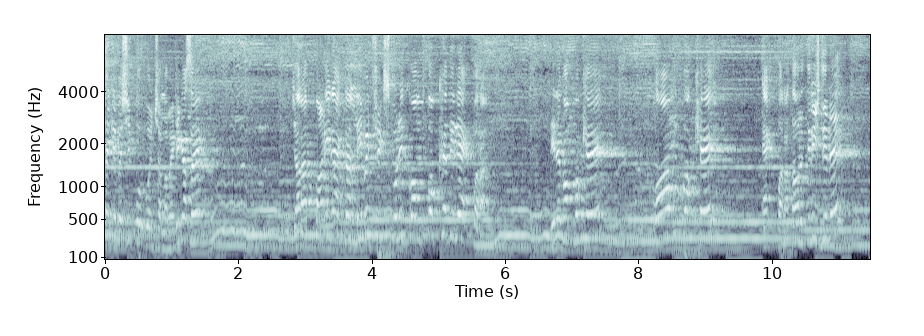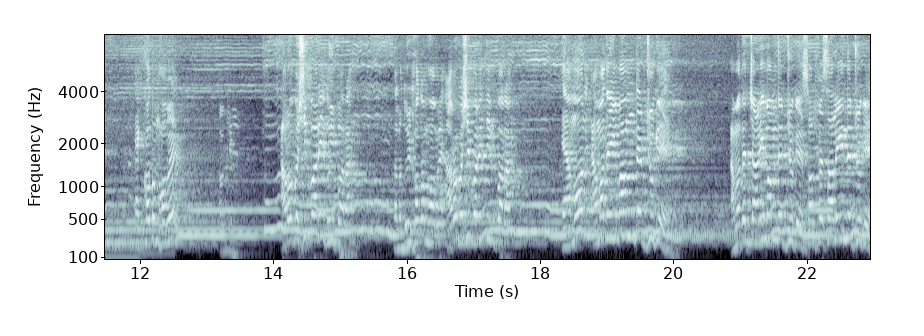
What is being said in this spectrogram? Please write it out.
থেকে বেশি পড়ব ইনশাল্লাহ ভাই, ঠিক আছে? যারা পারি না একটা লিমিট ফিক্স করি, কমপক্ষে দিনে এক পারা। দিনে কমপক্ষে কমপক্ষে এক পারা তাহলে তিরিশ দিনে এক খতম হবে। ওকে আরও বেশি পারি দুই পারা তাহলে দুই খতম হবে। আরও বেশি পারি তিন পারা এমন আমাদের ইমামদের যুগে আমাদের চার ইমামদের যুগে সলফে সালিনদের যুগে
